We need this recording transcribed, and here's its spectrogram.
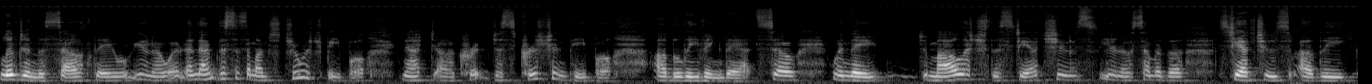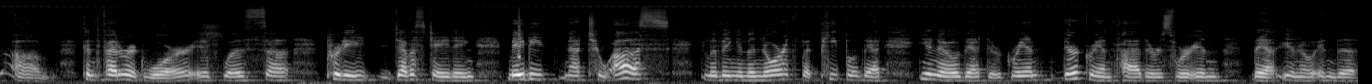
lived in the South. They, you know, and, and this is amongst Jewish people, not uh, just Christian people, uh, believing that. So when they demolished the statues, you know, some of the statues of the um, Confederate War, it was. Uh, pretty devastating, maybe not to us living in the north, but people that, you know, that their grand their grandfathers were in that, you know, in the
